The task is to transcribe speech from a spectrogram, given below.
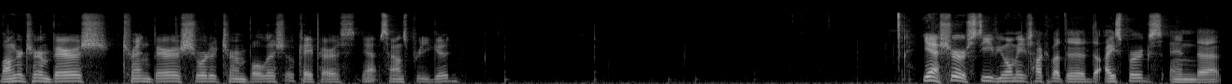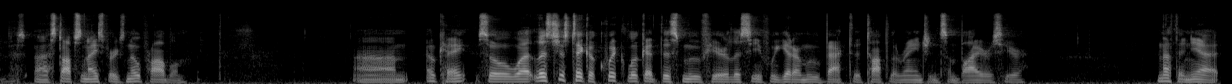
Longer term bearish, trend bearish, shorter term bullish. Okay, Paris. Yeah, sounds pretty good. Yeah, sure, Steve. You want me to talk about the the icebergs and uh, uh, stops and icebergs? No problem. Um, okay, so uh, let's just take a quick look at this move here. Let's see if we get our move back to the top of the range and some buyers here. Nothing yet.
